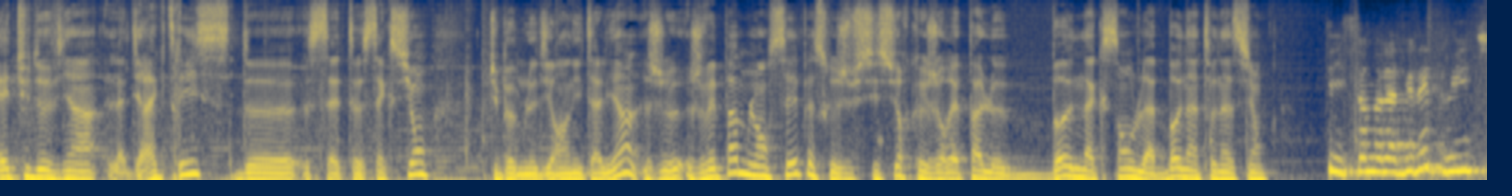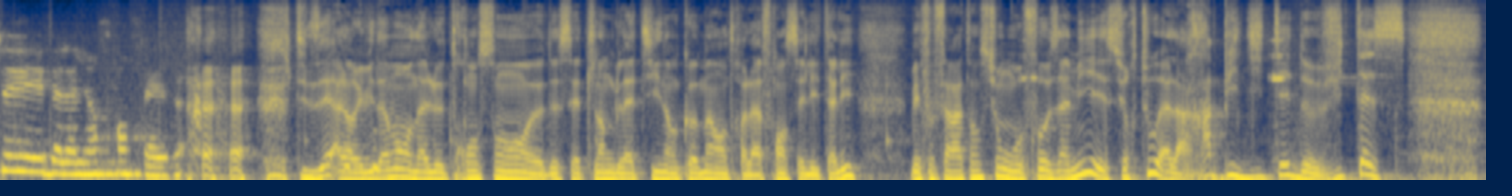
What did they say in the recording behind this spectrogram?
et tu deviens la directrice de cette section. Tu peux me le dire en italien. Je ne vais pas me lancer parce que je suis sûr que j'aurai pas le bon accent ou la bonne intonation. Sì, sono la direttrice dell'Alliance française. Tu disais, alors évidemment, on a le tronçon euh, de cette langue latine en commun entre la France et l'Italie, mais il faut faire attention aux faux amis et surtout à la rapidité de vitesse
